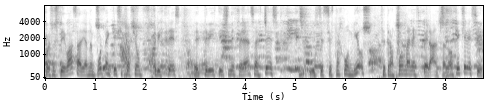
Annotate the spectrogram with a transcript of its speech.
Por eso si te vas a Dios, no importa en qué situación tristes, de triste y sin esperanza estés, si estás con Dios, se transforma en esperanza, ¿no? ¿Qué quiere decir?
